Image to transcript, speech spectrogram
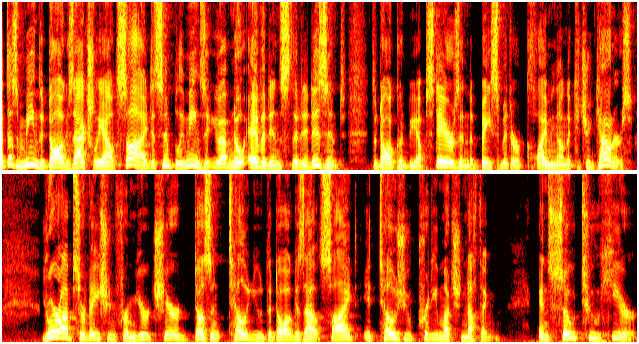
That doesn't mean the dog is actually outside. It simply means that you have no evidence that it isn't. The dog could be upstairs, in the basement, or climbing on the kitchen counters. Your observation from your chair doesn't tell you the dog is outside, it tells you pretty much nothing. And so too here.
